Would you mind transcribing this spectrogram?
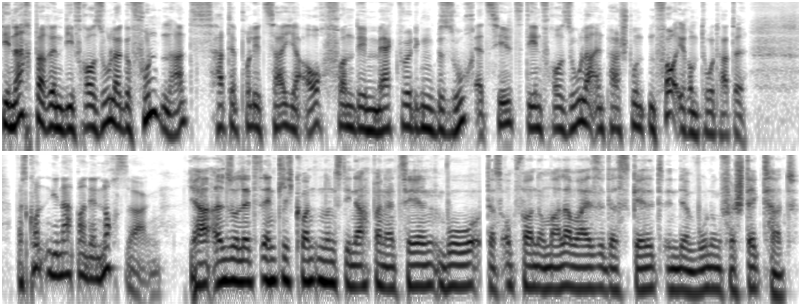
Die Nachbarin, die Frau Suler gefunden hat, hat der Polizei ja auch von dem merkwürdigen Besuch erzählt, den Frau Suler ein paar Stunden vor ihrem Tod hatte. Was konnten die Nachbarn denn noch sagen? Ja, also letztendlich konnten uns die Nachbarn erzählen, wo das Opfer normalerweise das Geld in der Wohnung versteckt hat.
